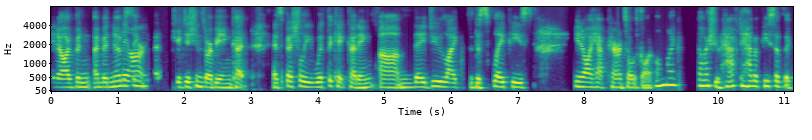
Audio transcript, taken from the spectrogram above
you know i've been i've been noticing traditions are being cut especially with the cake cutting. Um they do like the display piece. You know, I have parents always going, oh my gosh, you have to have a piece of the,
